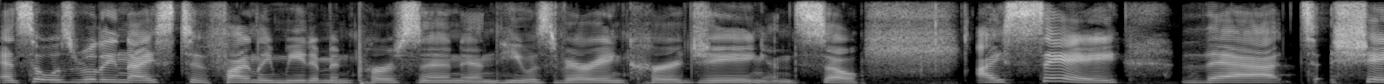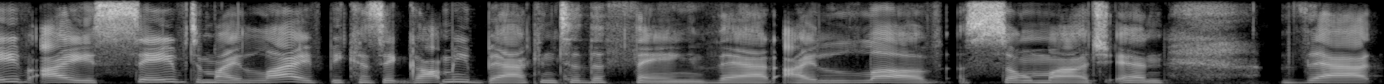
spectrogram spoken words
and so it was really nice to finally meet him in person, and he was very encouraging, and so I say that Shave Ice saved my life because it got me back into the thing that I love so much, and that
